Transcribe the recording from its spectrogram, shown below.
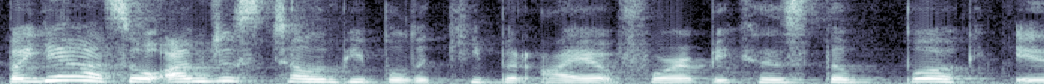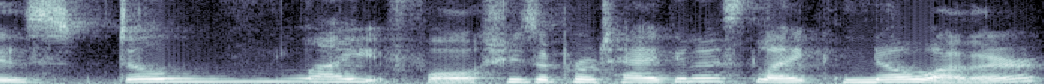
but yeah so i'm just telling people to keep an eye out for it because the book is delightful she's a protagonist like no other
